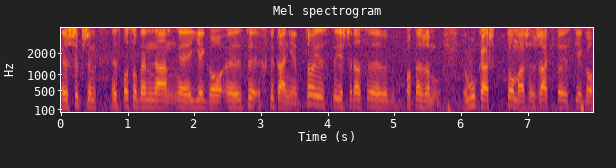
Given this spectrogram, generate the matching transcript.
e, szybszym sposobem na e, jego e, schwytanie. To jest jeszcze raz e, powtarzam Łukasz Tomasz Żak, to jest jego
